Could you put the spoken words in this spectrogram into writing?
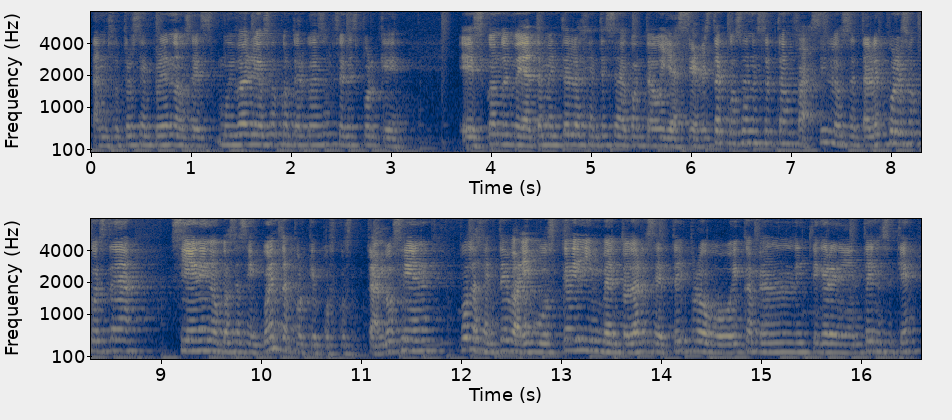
a nosotros siempre nos es muy valioso contar con esas opciones porque es cuando inmediatamente la gente se da cuenta, oye, hacer esta cosa no está tan fácil, o sea, tal vez por eso cuesta 100 y no cuesta 50, porque pues costando 100, pues la gente va y busca y inventó la receta y probó y cambió el ingrediente y no sé qué,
